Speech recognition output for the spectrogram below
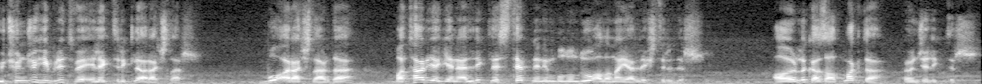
Üçüncü hibrit ve elektrikli araçlar. Bu araçlarda batarya genellikle stepnenin bulunduğu alana yerleştirilir. Ağırlık azaltmak da önceliktir.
